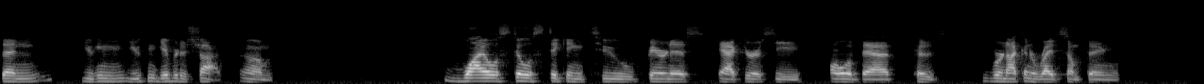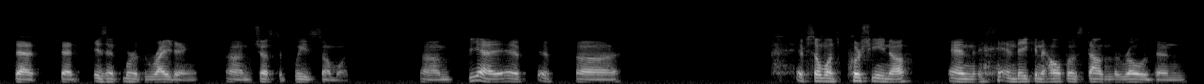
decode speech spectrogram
then you can you can give it a shot. Um, while still sticking to fairness, accuracy, all of that, because we're not going to write something that that isn't worth writing um, just to please someone. Um, but yeah, if if uh, if someone's pushy enough and and they can help us down the road, then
